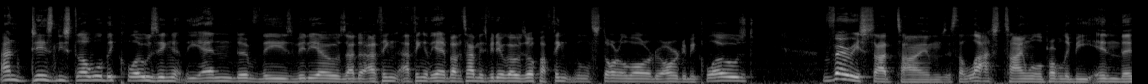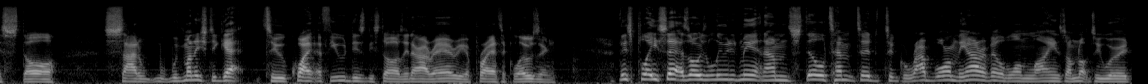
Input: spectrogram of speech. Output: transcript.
And Disney Store will be closing at the end of these videos. I, I think I think at the end, by the time this video goes up, I think the store will already, already be closed. Very sad times. It's the last time we'll probably be in this store. Sad. We've managed to get to quite a few Disney stores in our area prior to closing. This playset has always eluded me, and I'm still tempted to grab one. They are available online, so I'm not too worried.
